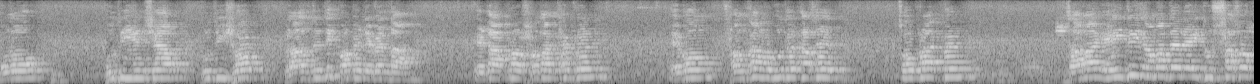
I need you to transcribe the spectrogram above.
কোনো প্রতিহিংসার প্রতিশোধ রাজনৈতিকভাবে নেবেন না। এটা আপনারা সজাগ থাকবেন এবং সংখ্যালঘুদের কাছে চোখ রাখবেন। যারা এই দিক আমাদের এই দুঃশাসক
